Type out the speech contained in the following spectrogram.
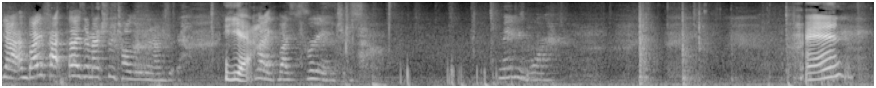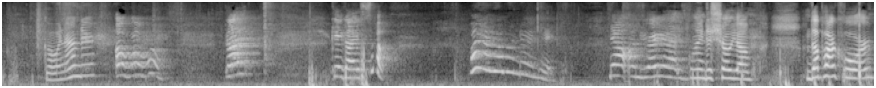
Yeah, and by fact, guys, I'm actually taller than Andrea. yeah. Like by three inches. Maybe more. And going under. Oh, whoa, whoa. It? Okay, guys, so. What have you been doing here? Now, Andrea is going to show you the parkour.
